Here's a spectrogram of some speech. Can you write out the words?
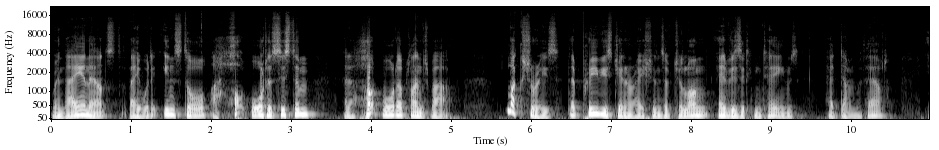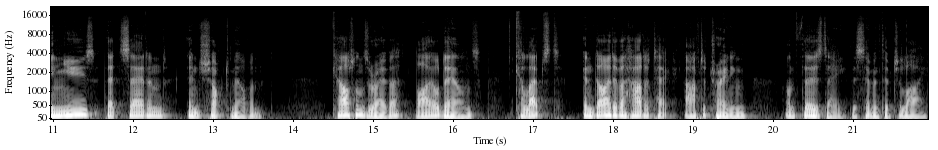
when they announced they would install a hot water system and a hot water plunge bath, luxuries that previous generations of Geelong and visiting teams had done without in news that saddened and shocked Melbourne. Carlton's rover, Lyle Downs, collapsed and died of a heart attack after training on Thursday, the 7th of July.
